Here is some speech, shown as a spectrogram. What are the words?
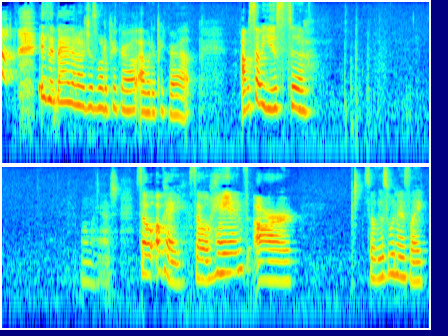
Is it bad that I just want to pick her up? I want to pick her up. I'm so used to... Oh my gosh. So, okay. So, hands are... So, this one is like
